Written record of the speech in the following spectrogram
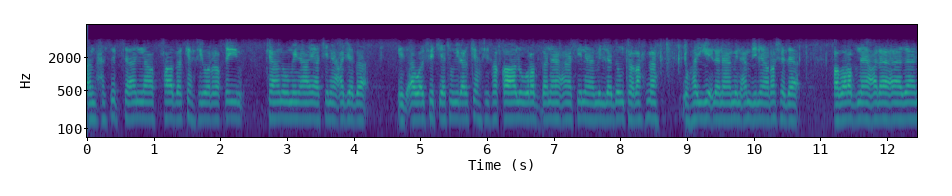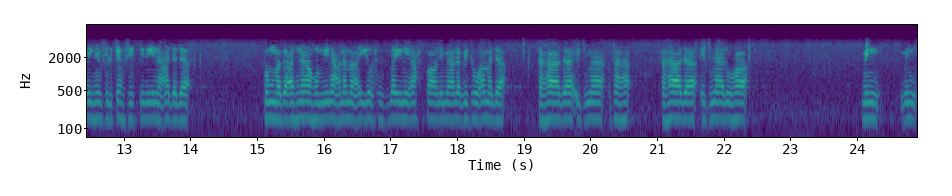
أم حسبت أن أصحاب الكهف والرقيم كانوا من آياتنا عجبا؟ إذ أوى الفتية إلى الكهف فقالوا ربنا آتنا من لدنك رحمة وهيئ لنا من أمرنا رشدا. فضربنا على آذانهم في الكهف سنين عددا. ثم بعثناهم لنعلم أي الحزبين أحصى لما لبثوا أمدا. فهذا إجماع فه فهذا إجمالها من من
